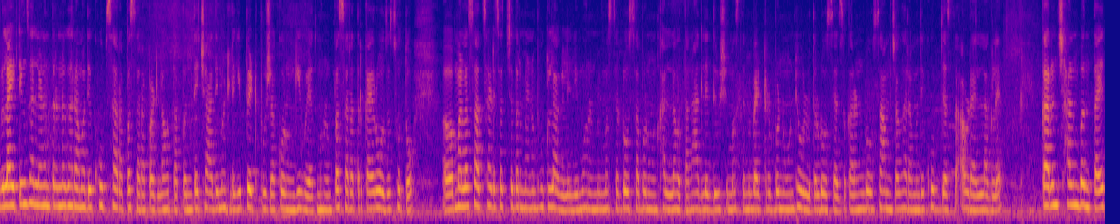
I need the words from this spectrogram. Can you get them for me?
लाईटिंग झाल्यानंतरनं घरामध्ये खूप सारा पसारा पडला होता पण त्याच्या आधी म्हटलं की पेटपूजा करून घेऊयात म्हणून. पसारा तर काय रोजच होतो. मला सात साडेसातच्या दरम्यान भूक लागलेली म्हणून मी मस्त डोसा बनवून खाल्ला होता आणि आदल्या दिवशी मस्त मी बॅटर बनवून ठेवलं होतं डोस्याचं कारण डोसा आमच्या घरामध्ये खूप जास्त आवडायला लागला आहे कारण छान बनतायत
